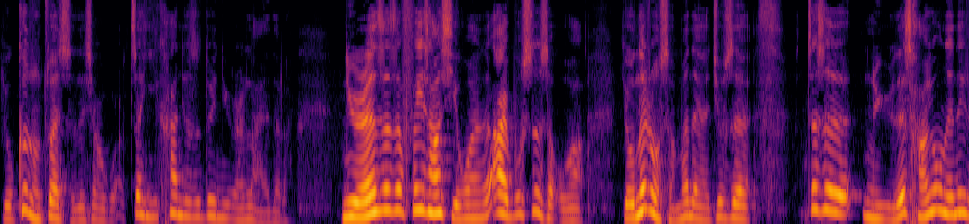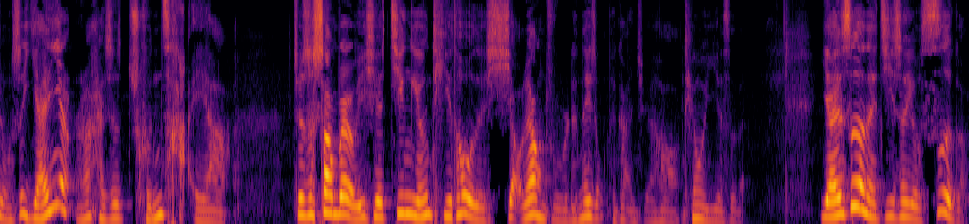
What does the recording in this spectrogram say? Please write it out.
有各种钻石的效果。这一看就是对女人来的了，女人这是非常喜欢，爱不释手啊。有那种什么呢？就是这是女的常用的那种，是眼影啊，还是唇彩呀？就是上边有一些晶莹剔透的小亮珠的那种的感觉哈，挺有意思的。颜色呢，机身有四个，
